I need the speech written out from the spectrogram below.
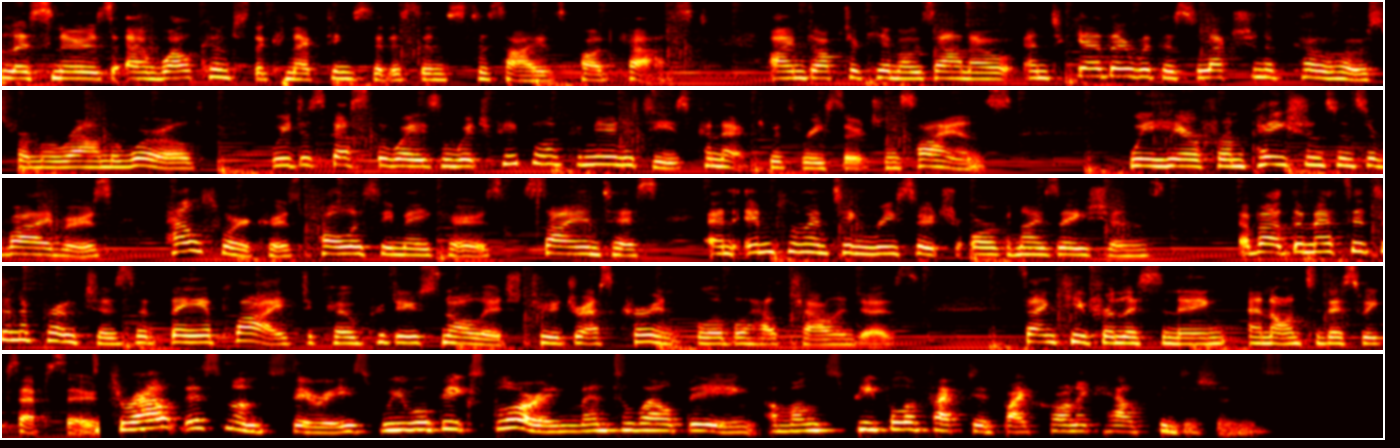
Listeners, and welcome to the Connecting Citizens to Science podcast. I'm Dr. Kim Ozano, and together with a selection of co hosts from around the world, we discuss the ways in which people and communities connect with research and science. We hear from patients and survivors, health workers, policymakers, scientists, and implementing research organizations about the methods and approaches that they apply to co produce knowledge to address current global health challenges. Thank you for listening and on to this week's episode. Throughout this month's series, we will be exploring mental well-being amongst people affected by chronic health conditions.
